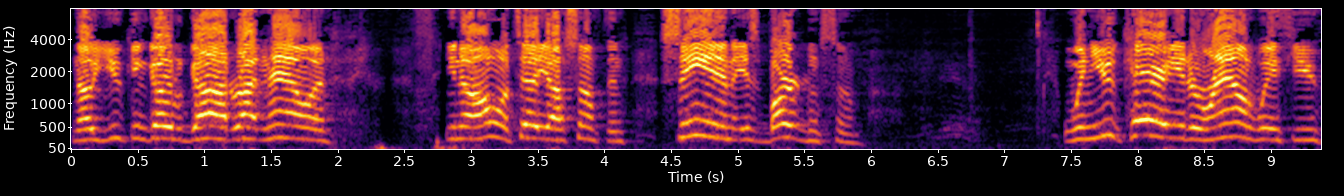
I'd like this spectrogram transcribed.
No, you can go to God right now and, you know, I want to tell y'all something. Sin is burdensome. When you carry it around with you,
